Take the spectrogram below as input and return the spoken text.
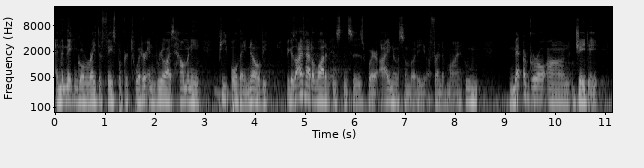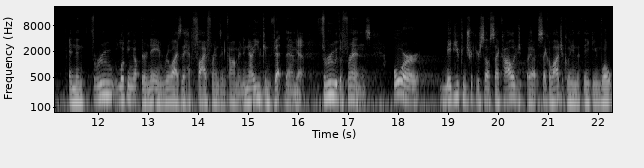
and then they can go right to Facebook or Twitter and realize how many people they know? Be- because I've had a lot of instances where I know somebody, a friend of mine, who met a girl on JDate and then through looking up their name realize they had five friends in common. And now you can vet them Yeah. through the friends. Or maybe you can trick yourself psychology, uh, psychologically into thinking well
